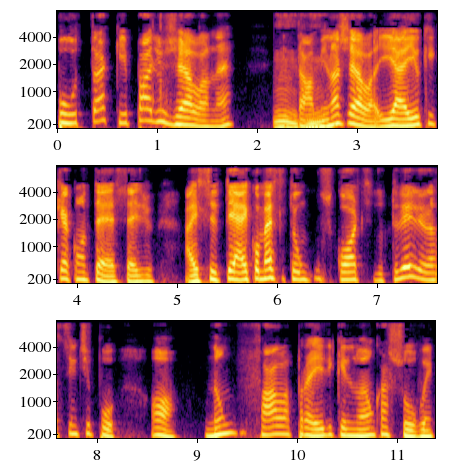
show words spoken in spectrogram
puta que pariu, gela, né? Uhum. Então a mina gela. E aí o que que acontece? Aí, aí você tem, aí começa a ter uns cortes do trailer assim, tipo, ó, não fala para ele que ele não é um cachorro, hein?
